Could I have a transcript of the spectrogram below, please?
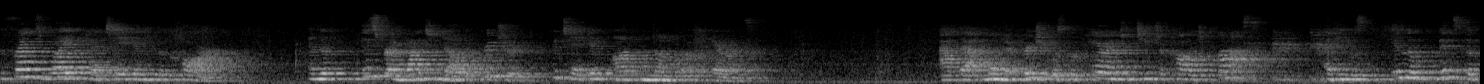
The friend's wife had taken the car, and the, his friend wanted to know if Richard could take him on a number of errands. At that moment, Richard was preparing to teach a college class, and he was in the midst of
